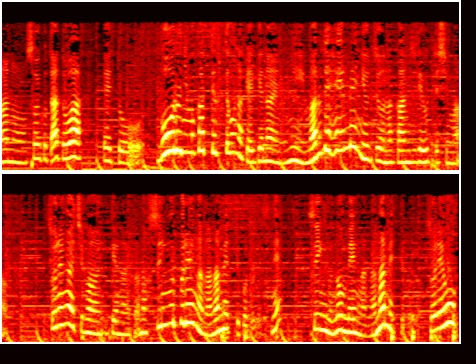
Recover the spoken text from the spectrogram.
あの、そういうこと。あとは、えっと、ボールに向かって振ってこなきゃいけないのにまるで平面に打つような感じで打ってしまう。それが一番いけないかな。スイングプレーが斜めってことですね。スイングの面が斜めってこと。それを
